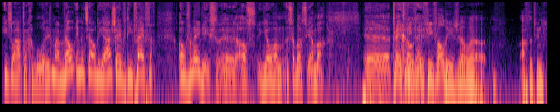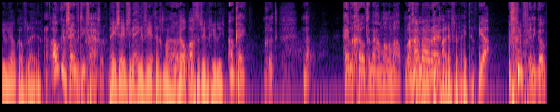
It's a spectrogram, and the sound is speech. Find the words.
iets later geboren is, maar wel in hetzelfde jaar, 1750, overleden is eh, als Johann Sebastian Bach. Eh, twee grote, Viv- Vivaldi is wel eh, 28 juli ook overleden. ook in 1750. Nee, 1741, maar wel op 28 juli. Oké, goed. Nou, hele grote namen allemaal. We gaan naar... moet het eh, maar even weten. Ja, vind ik ook.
